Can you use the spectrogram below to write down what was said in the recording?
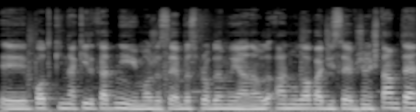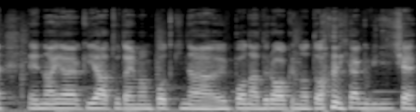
e, potki na kilka dni, może sobie bez problemu je anulować i sobie wziąć tamte, no jak ja tutaj mam potki na ponad rok, no to jak widzicie,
